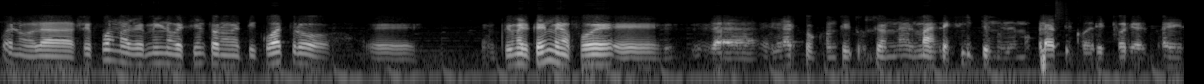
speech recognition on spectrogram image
Bueno, la reforma de 1994, eh, en primer término, fue eh, el acto constitucional más legítimo y democrático de la historia del país,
